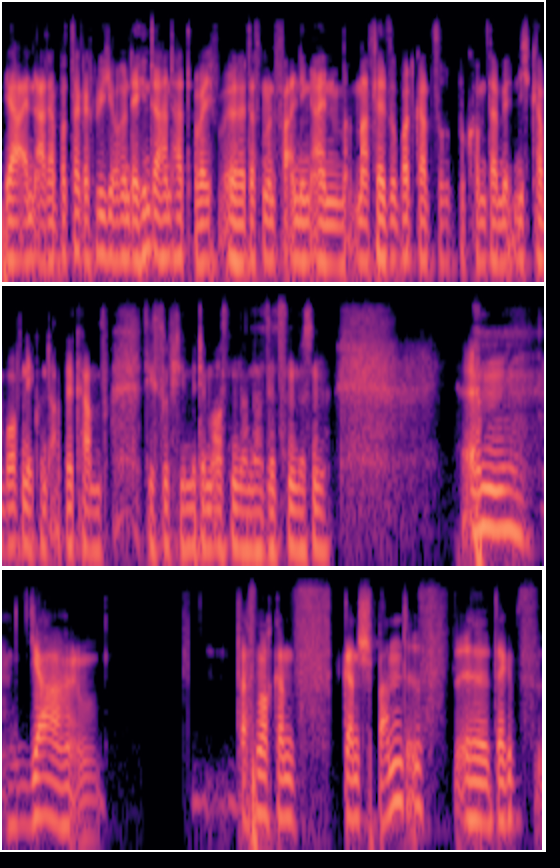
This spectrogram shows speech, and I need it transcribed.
ja, einen Adam Botzak natürlich auch in der Hinterhand hat, aber ich, äh, dass man vor allen Dingen einen Marcel Sobotka zurückbekommt, damit nicht Karbovnik und Appelkampf sich so viel mit dem auseinandersetzen müssen. Ähm, ja, was noch ganz, ganz spannend ist, äh, da gibt es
